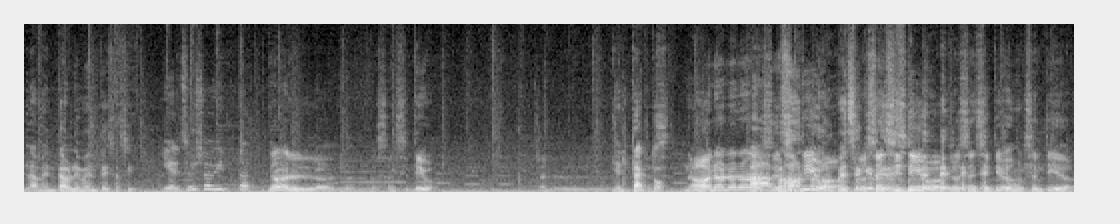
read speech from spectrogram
Lamentablemente es así. ¿Y el suyo, Víctor? No, lo- lo sensitivo. El, ¿Y el tacto? no, no, no, no, Ah, lo perdón, sensitivo. perdón, pensé lo que sensitivo. Lo sensitivo es un sentido.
